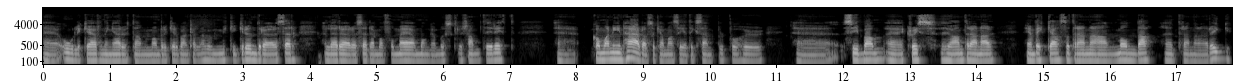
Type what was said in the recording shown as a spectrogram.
eh, olika övningar utan man brukar ibland kalla det mycket grundrörelser eller rörelser där man får med många muskler samtidigt. Eh, kommer man in här då så kan man se ett exempel på hur eh, Sibam, eh, Chris, hur han tränar. En vecka så tränar han måndag, eh, tränar han rygg.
